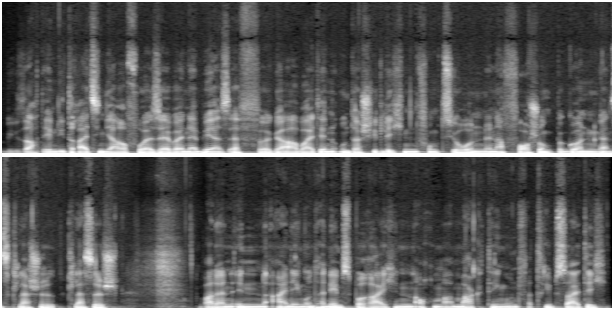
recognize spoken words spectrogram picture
wie gesagt, eben die 13 Jahre vorher selber in der BASF äh, gearbeitet, in unterschiedlichen Funktionen, in der Forschung begonnen, ganz klassisch war dann in einigen Unternehmensbereichen auch immer Marketing- und Vertriebsseitig.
